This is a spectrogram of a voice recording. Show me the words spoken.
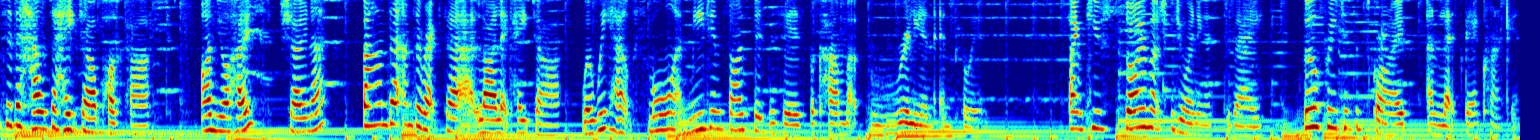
to the How to HR podcast. I'm your host, Shona, founder and director at Lilac HR, where we help small and medium sized businesses become brilliant employers. Thank you so much for joining us today. Feel free to subscribe and let's get cracking.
